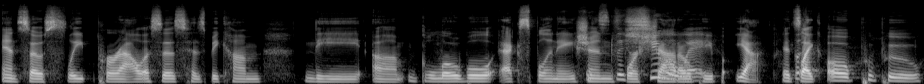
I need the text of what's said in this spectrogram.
And so sleep paralysis has become the um, global explanation the for shadow away. people. Yeah. It's like, oh, poo poo.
